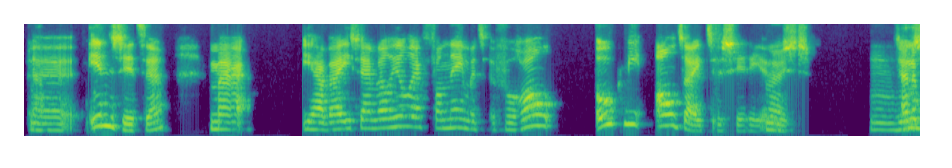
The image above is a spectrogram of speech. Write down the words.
uh, in zitten. Maar ja, wij zijn wel heel erg van neem het vooral ook niet altijd te serieus. Nee. Mm, En een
